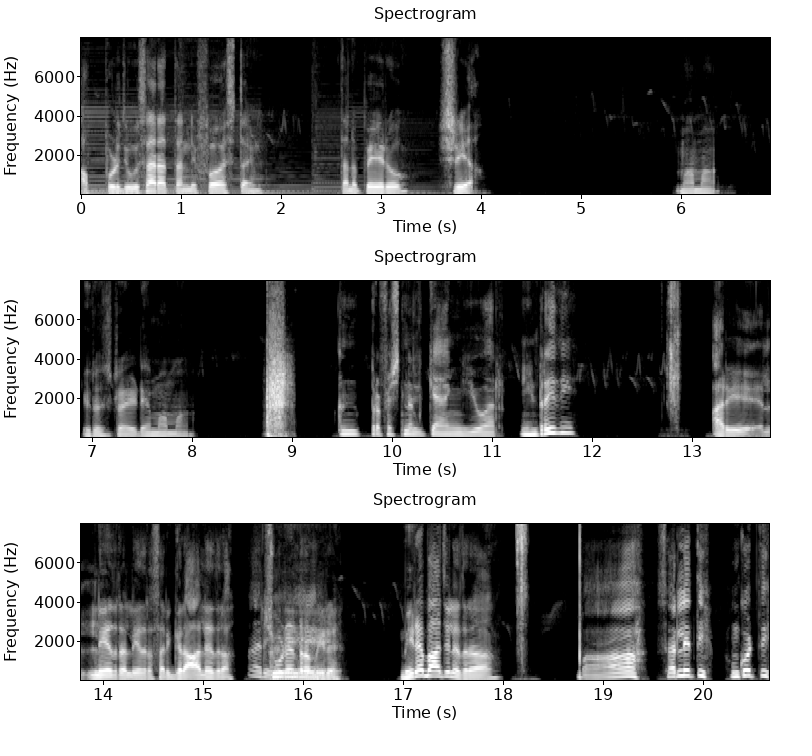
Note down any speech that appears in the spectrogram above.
అప్పుడు చూసారా తన్ని ఫస్ట్ టైం. తన పేరు శ్రియ. మామ ఈరోజు డ్రైడే మామ. అన్ప్రొఫెషనల్ గ్యాంగ్ యు ఆర్ ఏంట్రా ఇది అరే లేదురా లేదురా సరిగ్గా రాలేదురా అరే. చూడండి రా మీరే మీరే బాధ్యలేదురా బా సర్లే తి ఇంకోటి తీ.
